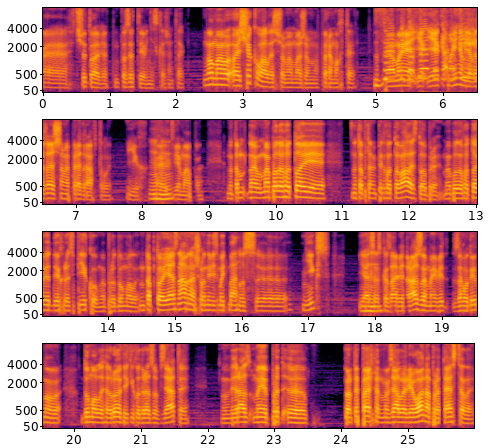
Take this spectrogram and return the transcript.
Е, чудові, позитивні, скажімо так. Ну, ми очікували, що ми можемо перемогти. Ну, ми, я- як мінімум, я вважаю, що ми передрафтили їх, е, Мгм. дві мапи. Ну там ну, ми були готові. Ну, тобто ми підготувались добре. Ми були готові до їх розпіку, ми продумали. Ну, тобто, я знав, що вони візьмуть Магнус е, Нікс. Я Мгм. це сказав відразу. Ми від за годину думали героїв, яких одразу взяти. Ми відразу ми е, проти Пешен ми взяли Леона, протестили.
